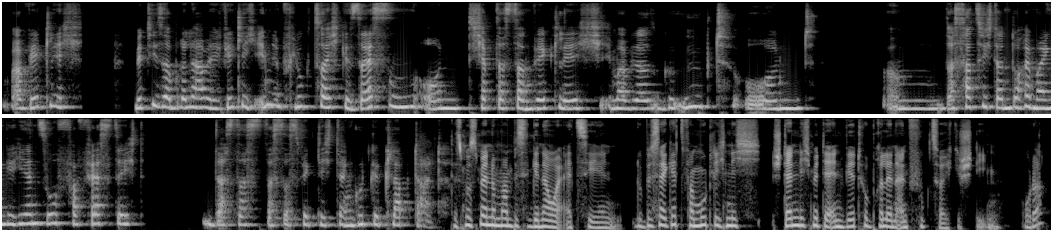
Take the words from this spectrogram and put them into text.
war wirklich mit dieser Brille habe ich wirklich in dem Flugzeug gesessen und ich habe das dann wirklich immer wieder geübt und das hat sich dann doch in mein Gehirn so verfestigt, dass das, dass das wirklich dann gut geklappt hat. Das muss mir noch mal ein bisschen genauer erzählen. Du bist ja jetzt vermutlich nicht ständig mit der Invirtu-Brille in ein Flugzeug gestiegen, oder?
